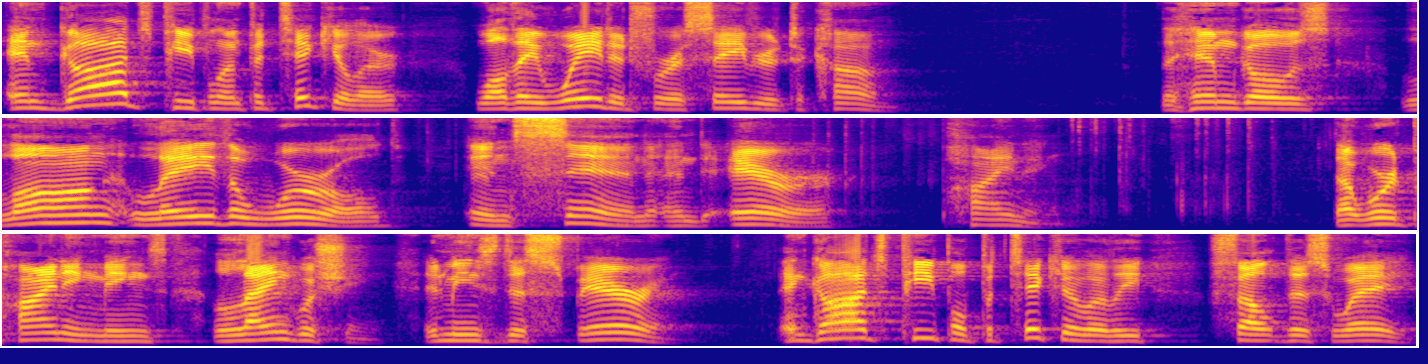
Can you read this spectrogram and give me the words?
and God's people in particular while they waited for a Savior to come. The hymn goes, Long lay the world in sin and error, pining. That word pining means languishing, it means despairing. And God's people particularly felt this way.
